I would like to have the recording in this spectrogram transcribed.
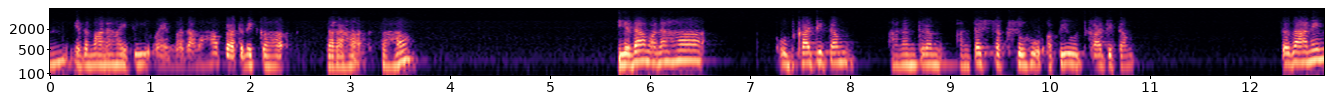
यतमानः इति वयं वदामः प्राथमिकः स्तरः सः यदा मनः उद्घाटितम् अनन्तरम् अन्तश्चक्षुः अपि उद्घाटितं तदानीं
